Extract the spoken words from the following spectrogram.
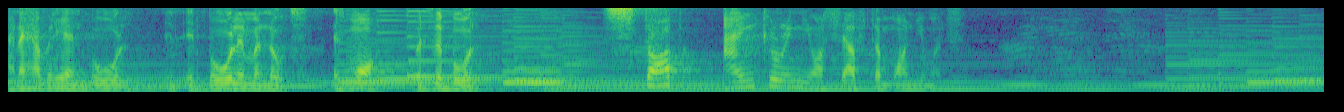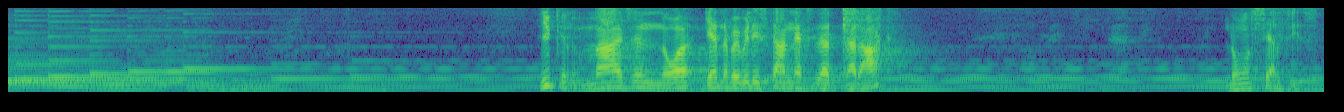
And I have it here in bold, in bold in my notes. It's more, but it's a bold. Stop anchoring yourself to monuments. Can imagine Noah getting up every day stand next to that, that ark. No one selfies.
